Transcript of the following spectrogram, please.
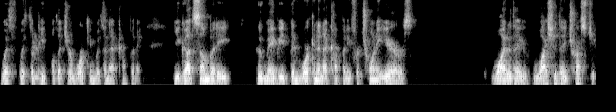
with with the people that you're working with in that company. You got somebody who maybe been working in that company for 20 years. Why do they? Why should they trust you?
